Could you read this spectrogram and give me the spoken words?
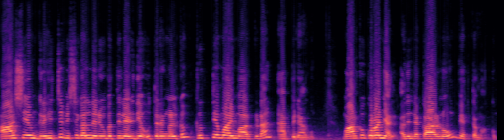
ആശയം ഗ്രഹിച്ച് വിശകലന രൂപത്തിൽ എഴുതിയ ഉത്തരങ്ങൾക്കും കൃത്യമായി മാർക്കിടാൻ ആപ്പിനാകും. മാർക്ക് കുറഞ്ഞാൽ അതിന്റെ കാരണവും വ്യക്തമാക്കും.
